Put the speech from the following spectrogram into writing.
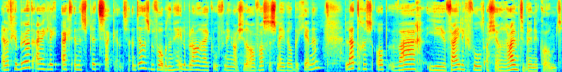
En dat gebeurt eigenlijk echt in een split second. En dat is bijvoorbeeld een hele belangrijke oefening als je er alvast eens mee wil beginnen. Let er eens op waar je je veilig voelt als je een ruimte binnenkomt.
